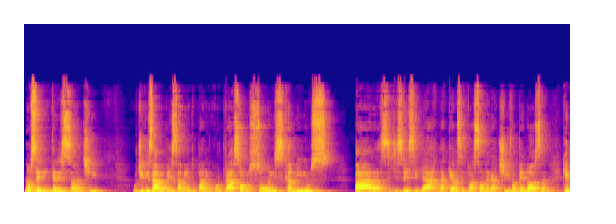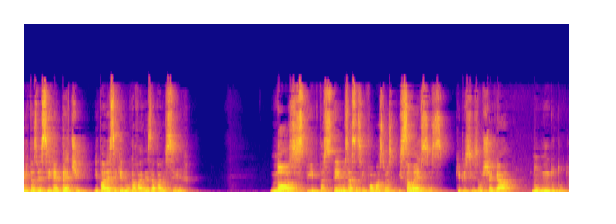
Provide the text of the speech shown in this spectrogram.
Não seria interessante utilizar o pensamento para encontrar soluções, caminhos para se desvencilhar daquela situação negativa, penosa, que muitas vezes se repete e parece que nunca vai desaparecer? Nós espíritas temos essas informações e são essas que precisam chegar no mundo todo.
